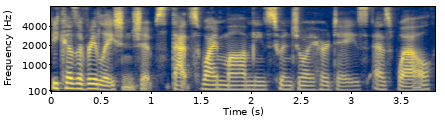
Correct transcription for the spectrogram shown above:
because of relationships. That's why mom needs to enjoy her days as well.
